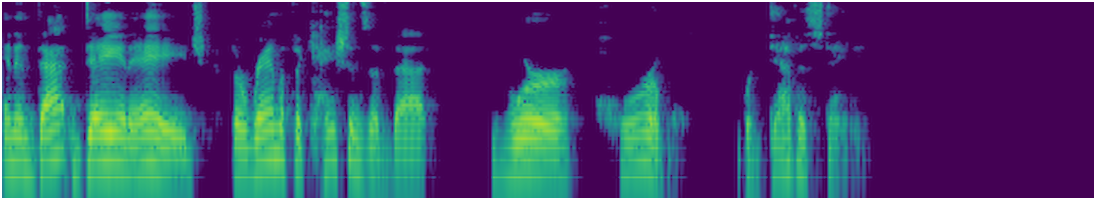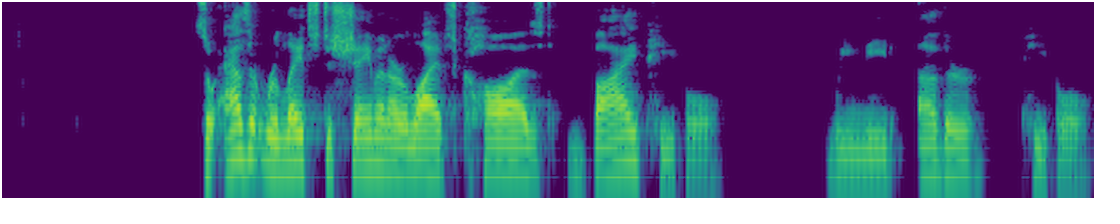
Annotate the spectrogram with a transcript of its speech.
And in that day and age, the ramifications of that were horrible, were devastating. So, as it relates to shame in our lives caused by people, we need other people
